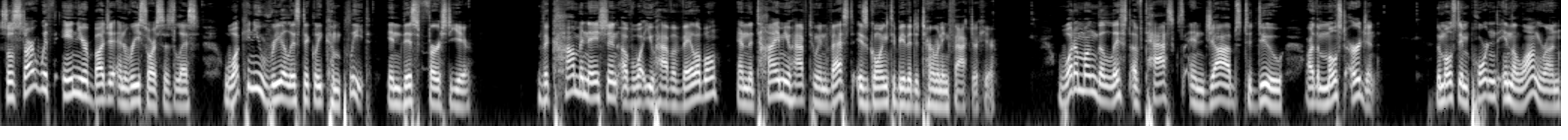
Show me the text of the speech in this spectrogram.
So start within your budget and resources list. What can you realistically complete in this first year? The combination of what you have available and the time you have to invest is going to be the determining factor here. What among the list of tasks and jobs to do are the most urgent, the most important in the long run,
